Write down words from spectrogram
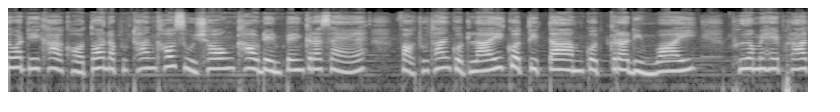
สวัสดีค่ะ ขอต้อนรับทุกท่านเข้าสู่ช่องข่าวเด่นเป็นกระแส ฝากทุกท่านกดไลค์ กดติดตาม กดกระดิ่งไว้ เพื่อไม่ให้พลาด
